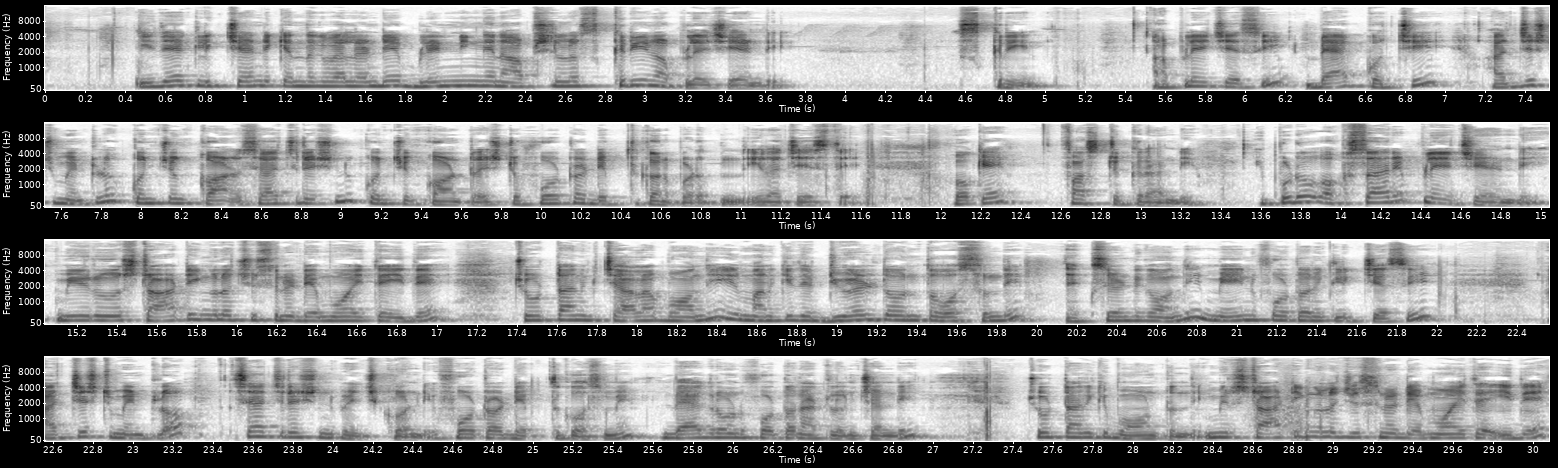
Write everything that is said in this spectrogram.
ఇదే క్లిక్ చేయండి కిందకి వెళ్ళండి. బ్లెండింగ్ అనే ఆప్షన్లో స్క్రీన్ అప్లై చేయండి. స్క్రీన్ అప్లై చేసి బ్యాక్ వచ్చి అడ్జస్ట్మెంట్లో కొంచెం కా శాచురేషన్ కొంచెం కాంట్రాస్ట్ ఫోటో డెప్త్ కనపడుతుంది ఇలా చేస్తే. ఓకే? ఫస్ట్కి రండి. ఇప్పుడు ఒకసారి ప్లే చేయండి. మీరు స్టార్టింగ్లో చూసిన డెమో అయితే ఇదే. చూడటానికి చాలా బాగుంది. ఇది మనకి ఇది డ్యూయల్ టోన్తో వస్తుంది. ఎక్సలెంట్గా ఉంది. మెయిన్ ఫోటోని క్లిక్ చేసి అడ్జస్ట్మెంట్లో శాచురేషన్ పెంచుకోండి. ఫోటో డెప్త్ కోసమే. బ్యాక్గ్రౌండ్ ఫోటోని అట్లా ఉంచండి. చూడటానికి బాగుంటుంది. మీరు స్టార్టింగ్లో చూసిన డెమో అయితే ఇదే.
